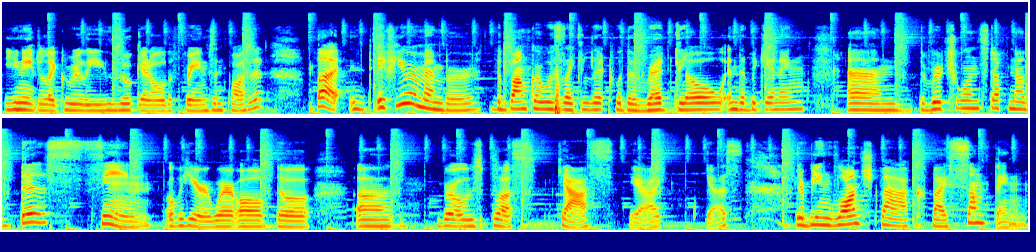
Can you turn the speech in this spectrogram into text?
you need to like really look at all the frames and pause it. But if you remember, the bunker was like lit with a red glow in the beginning and the ritual and stuff. Now this scene over here where all of the uh, bros plus Cass, yeah, I guess, they're being launched back by something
